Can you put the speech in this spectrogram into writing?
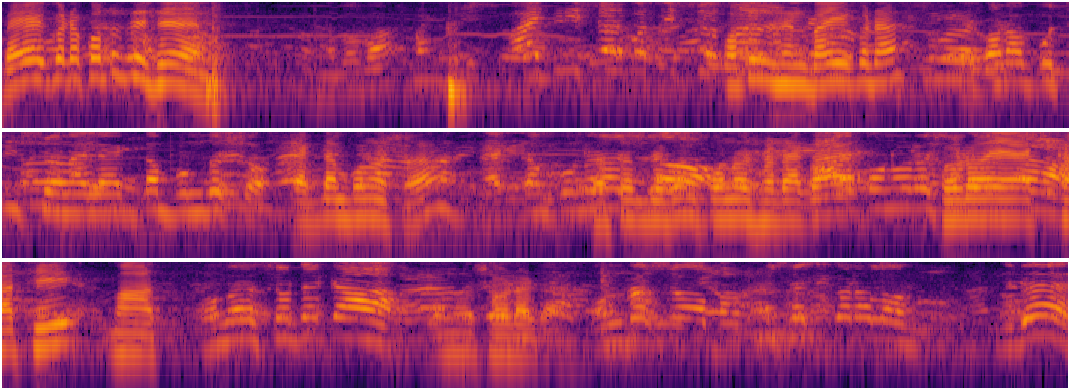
ভাই কোটা কত চেয়েছেন কত চেয়েছেন ভাই কোটা কটা? পঁচিশশো নাহলে একদম পনেরোশো একদম পনেরোশো একদম পনেরোশো দেখুন পনেরোশো টাকা ছোট এক কাছি মাছ। পনেরোশো টাকা। পনেরোশো টাকা। পনেরোশো নেবেন?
